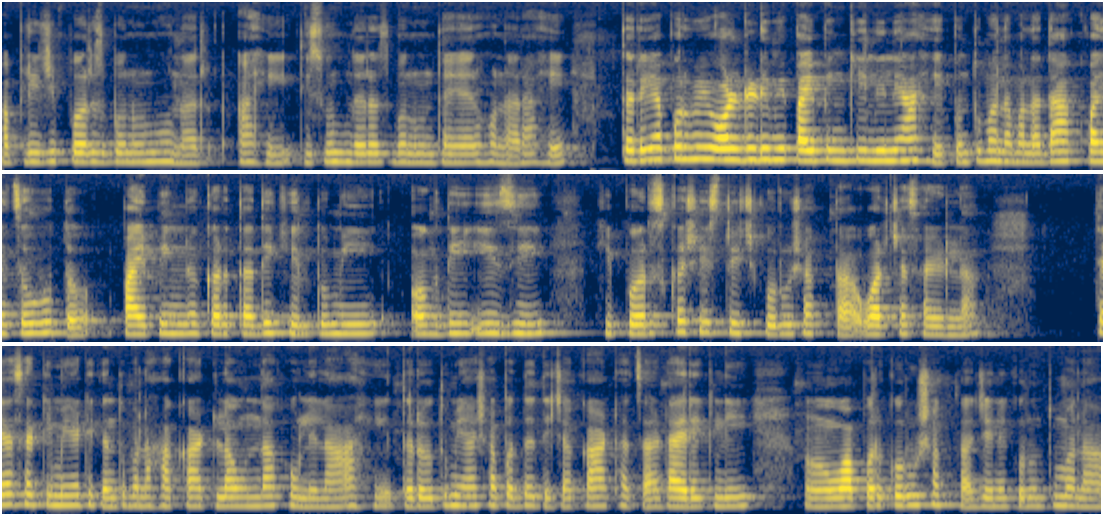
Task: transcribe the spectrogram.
आपली जी पर्स बनवून होणार आहे ती सुंदरच बनवून तयार होणार आहे. तर यापूर्वी ऑलरेडी मी पायपिंग केलेली आहे पण तुम्हाला मला दाखवायचं होतं. पायपिंग न करता देखील तुम्ही अगदी इझी ही पर्स कशी स्टिच करू शकता वरच्या साईडला त्यासाठी मी या ठिकाणी तुम्हाला हा काठ लावून दाखवलेला आहे. तर तुम्ही अशा पद्धतीच्या काठाचा डायरेक्टली वापर करू शकता जेणेकरून तुम्हाला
